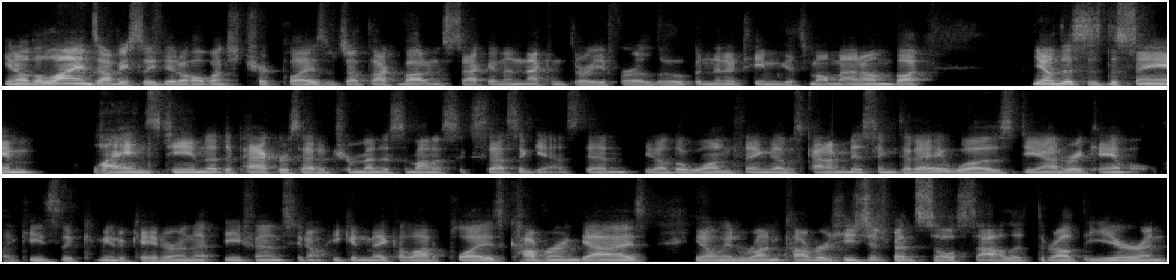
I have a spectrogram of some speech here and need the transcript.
You know, the Lions obviously did a whole bunch of trick plays, which I'll talk about in a second, and that can throw you for a loop, and then a team gets momentum. But, you know, this is the same Lions team that the Packers had a tremendous amount of success against. And, you know, the one thing that was kind of missing today was De'Vondre Campbell. Like he's the communicator in that defense. You know, he can make a lot of plays, covering guys, you know, in run coverage. He's just been so solid throughout the year. And,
